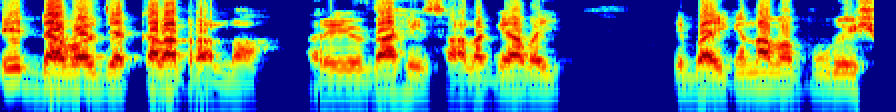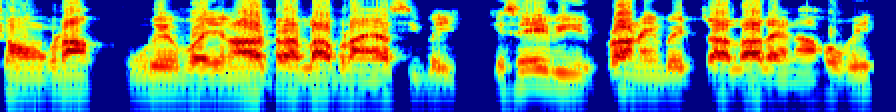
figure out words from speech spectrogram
ਤੇ ਡਬਲ ਜੈਕ ਵਾਲਾ ਟਰਾਲਾ। ਰੇਲ ਦਾ ਹਿੱਸਾ ਲੱਗਿਆ ਬਾਈ। ਤੇ ਬਾਈ ਕਹਿੰਦਾ ਮੈਂ ਪੂਰੇ ਸ਼ੌਂਕ ਨਾਲ, ਪੂਰੇ ਵਜਨ ਵਾਲਾ ਟਰਾਲਾ ਬਣਾਇਆ ਸੀ ਬਾਈ। ਕਿਸੇ ਵੀਰ ਭਰਾ ਨੇ ਬਾਈ ਟਰਾਲਾ ਲੈਣਾ ਹੋਵੇ।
